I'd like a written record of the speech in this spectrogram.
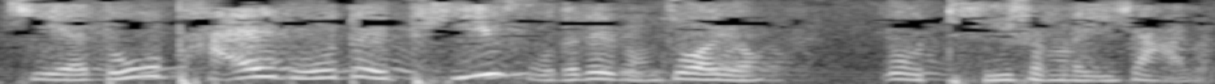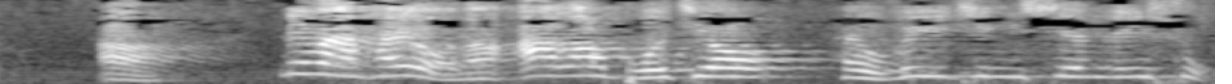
解毒排毒对皮肤的这种作用又提升了一下子啊。另外还有呢，阿拉伯胶，还有微晶纤维素。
